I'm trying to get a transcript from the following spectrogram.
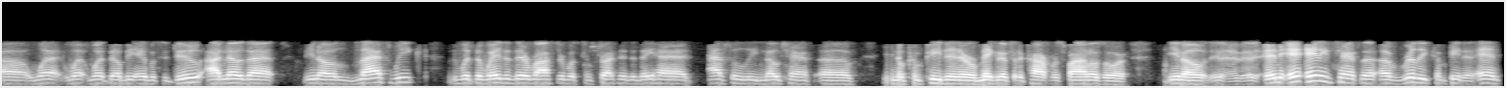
uh, what what what they'll be able to do. I know that you know last week with the way that their roster was constructed, that they had absolutely no chance of you know competing or making it to the conference finals or you know any any chance of, of really competing. And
